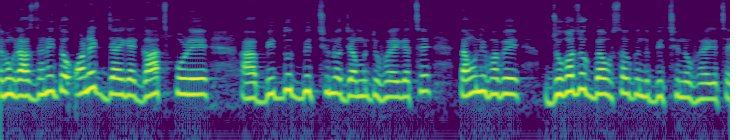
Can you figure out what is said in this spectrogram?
এবং রাজধানীতে অনেক জায়গায় গাছ পড়ে বিদ্যুৎ বিচ্ছিন্ন যেমনটি হয়ে গেছে, তেমনইভাবে যোগাযোগ ব্যবস্থাও কিন্তু বিচ্ছিন্ন হয়ে গেছে।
